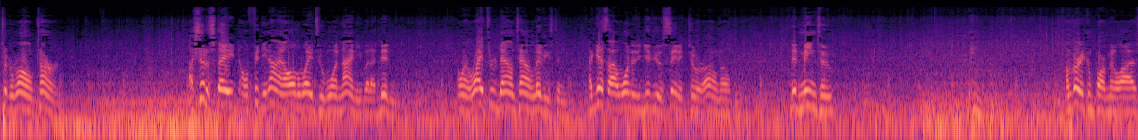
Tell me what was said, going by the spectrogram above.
took a wrong turn. I should have stayed on 59 all the way to 190, but I didn't. I went right through downtown Livingston. I guess I wanted to give you a scenic tour. I don't know. Didn't mean to. I'm very compartmentalized.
